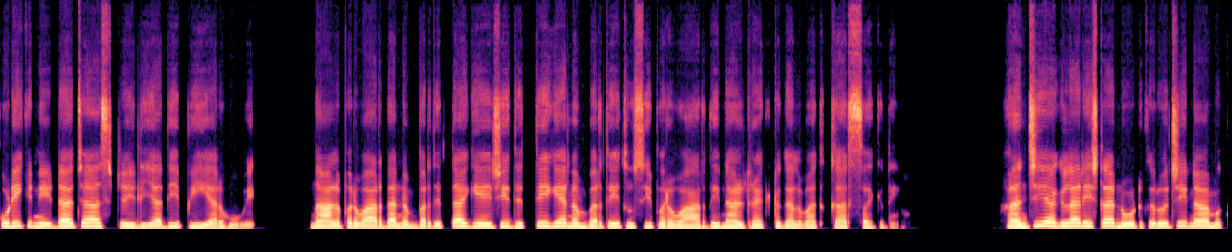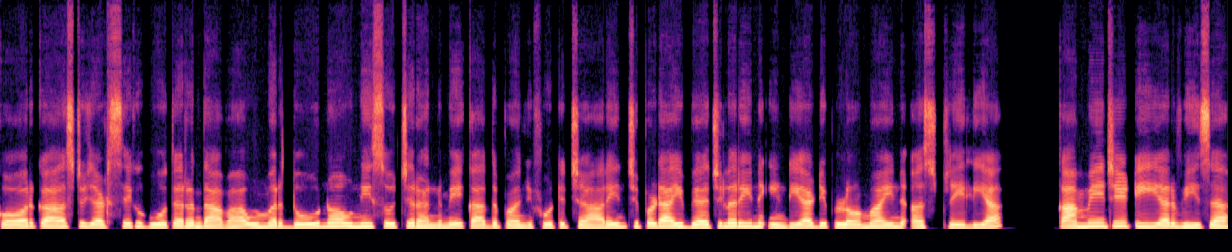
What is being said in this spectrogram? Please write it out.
ਕੁੜੀ ਕੈਨੇਡਾ ਜਾਂ ਆਸਟ੍ਰੇਲੀਆ ਦੀ ਪੀਆਰ ਹੋਵੇ। ਨਾਲ ਪਰਿਵਾਰ ਦਾ ਨੰਬਰ ਦਿੱਤਾ ਗਿਆ ਜੀ, ਦਿੱਤੇ ਗਿਆ ਨੰਬਰ ਤੇ ਤੁਸੀਂ ਪਰਿਵਾਰ ਦੇ ਨਾਲ ਡਾਇਰੈਕਟ ਗੱਲਬਾਤ ਕਰ ਸਕਦੇ ਹੋ। ਹਾਂਜੀ, ਅਗਲਾ ਰਿਸ਼ਤਾ ਨੋਟ ਕਰੋ ਜੀ, ਨਾਮ ਕੌਰ, ਕਾਸਟ ਜੱਟ ਸਿੱਖ ਗੋਤ ਰੰਧਾਵਾ, ਉਮਰ 2 9 1994 ਕੱਦ 5 ਫੁੱਟ 4 ਇੰਚ, ਪੜ੍ਹਾਈ bachelor in India, diploma in Australia, ਕੰਮ ਏ ਜੀ ਟੀਆਰ ਵੀਜ਼ਾ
